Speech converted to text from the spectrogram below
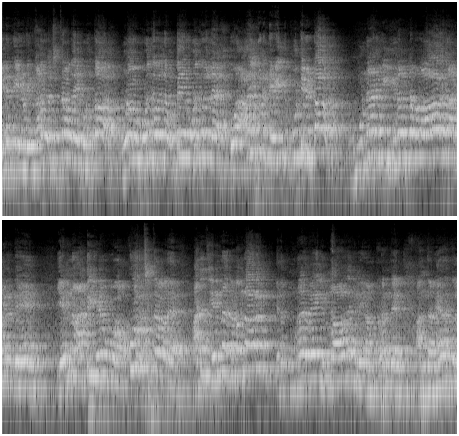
எனக்கு என்னுடைய கணவர் சித்திரவதையை கொடுத்தார் உணவு கொடுக்கவில்லை உடையை கொடுக்கவில்லை ஒரு அறைக்குள் என்னை வைத்து பூட்டி விட்டார் உணர்வு இழந்தவளாக நான் இருந்தேன் என்ன அடி எழுவு அவ்வளவு சித்திரவதை அடுத்து என்ன நடந்தாலும் எனக்கு உணர்வே இல்லாத நிலையை நான் கடந்தேன் அந்த நேரத்துல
